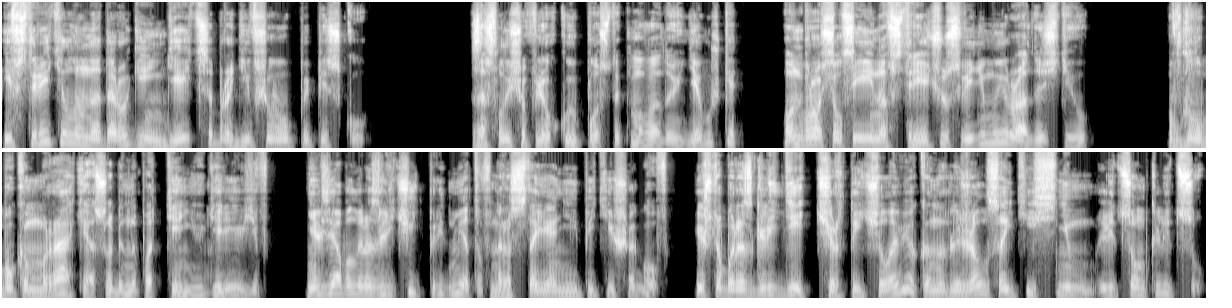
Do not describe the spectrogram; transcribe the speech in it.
и встретила на дороге индейца, бродившего по песку. Заслышав легкую поступь молодой девушки, он бросился ей навстречу с видимой радостью. В глубоком мраке, особенно под тенью деревьев, нельзя было различить предметов на расстоянии пяти шагов, и чтобы разглядеть черты человека, надлежало сойтись с ним лицом к лицу.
